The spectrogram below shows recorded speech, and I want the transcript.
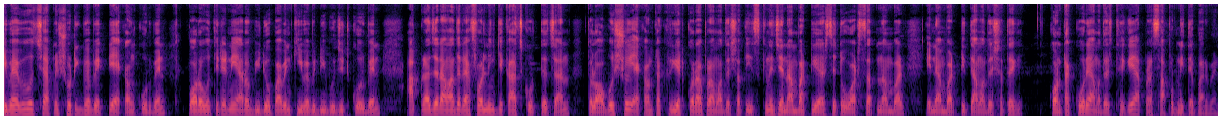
এভাবে হচ্ছে আপনি সঠিকভাবে একটি অ্যাকাউন্ট করবেন। পরবর্তীটা নিয়ে আরও ভিডিও পাবেন, কীভাবে ডিপোজিট করবেন। আপনারা যারা আমাদের রেফার লিঙ্কে কাজ করতে চান, তাহলে অবশ্যই অ্যাকাউন্টটা ক্রিয়েট করার পর আমাদের সাথে স্ক্রিনে যে নাম্বারটি আসছে এটা হোয়াটসঅ্যাপ নাম্বার এই নাম্বারটিতে আমাদের সাথে কন্ট্যাক্ট করে আমাদের থেকে আপনারা সাপোর্ট নিতে পারবেন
